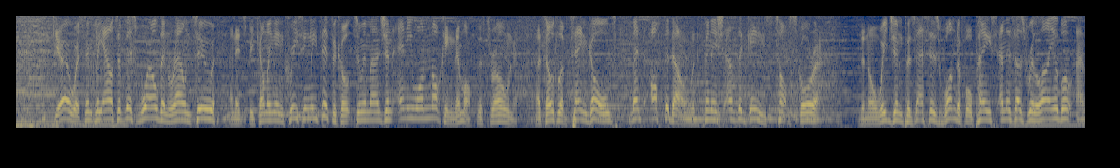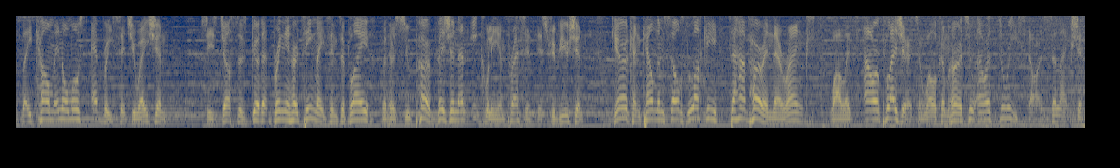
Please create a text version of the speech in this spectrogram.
Győr were simply out of this world in round two, and it's becoming increasingly difficult to imagine anyone knocking them off the throne. A total of 10 goals meant Oftedal would finish as the game's top scorer. The Norwegian possesses wonderful pace and is as reliable as they come in almost every situation. She's just as good at bringing her teammates into play with her superb vision and equally impressive distribution. Győr can count themselves lucky to have her in their ranks, while it's our pleasure to welcome her to our three-star selection.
